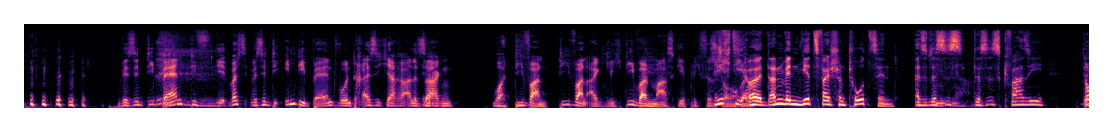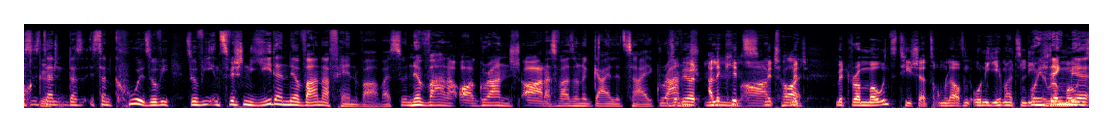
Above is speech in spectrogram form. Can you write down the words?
wir sind die Band, die, weißt, wir sind die Indie-Band, wo in 30 Jahre alle sagen, boah, die waren, die waren eigentlich, die waren maßgeblich fürs Richtig, Genre. aber dann, wenn wir zwei schon tot sind. Also das ist, Ja. das ist quasi, das ist dann, das ist dann cool, so wie, so wie inzwischen jeder Nirvana-Fan war, weißt du? Nirvana, oh, Grunge, oh, das war so eine geile Zeit. Grunge, also wir hören alle mm, Kids oh, mit, mit, mit Ramones-T-Shirts rumlaufen, ohne jemals ein Lied Und ich denke mir,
